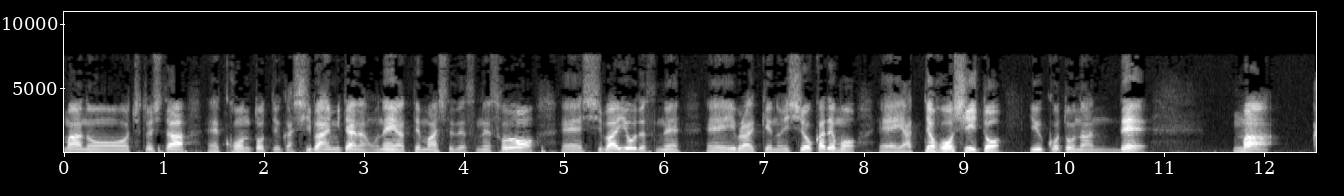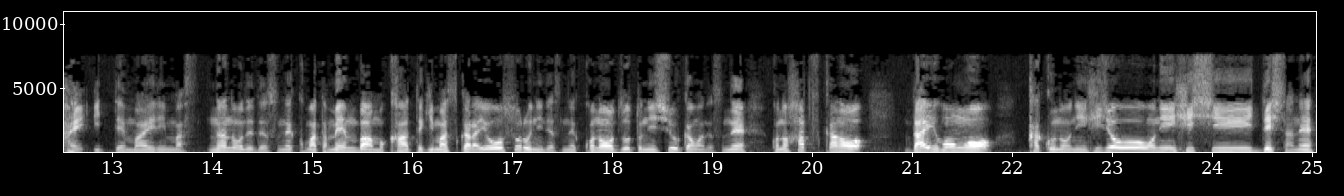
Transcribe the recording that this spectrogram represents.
まあ、あの、ちょっとした、えー、コントっていうか芝居みたいなのをね、やってましてですね、その、えー、芝居をですね、え茨城県の石岡でも、えやってほしいということなんで、まあ、はい、行ってまいります。なのでですね、またメンバーも変わってきますから、要するにですね、このずっと2週間はですね、この20日の台本を書くのに非常に必死でしたね。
